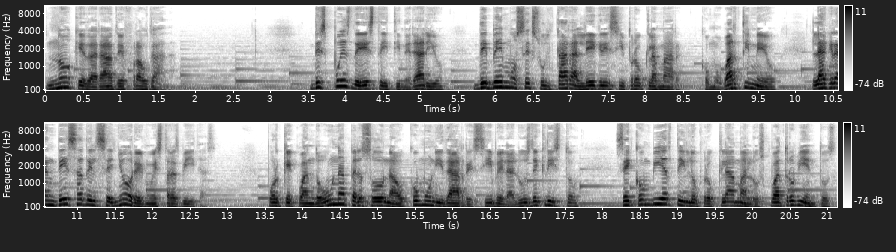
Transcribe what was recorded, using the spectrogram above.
no quedará defraudada. Después de este itinerario, debemos exultar alegres y proclamar, como Bartimeo, la grandeza del Señor en nuestras vidas. Porque cuando una persona o comunidad recibe la luz de Cristo, se convierte y lo proclama a los cuatro vientos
